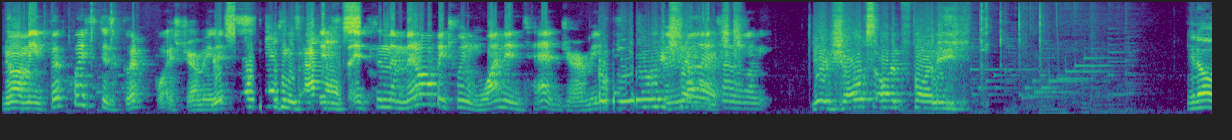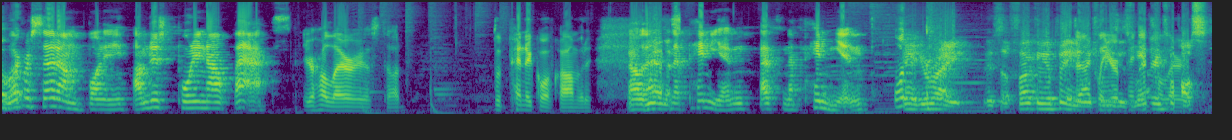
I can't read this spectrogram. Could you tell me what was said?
No, I mean, fifth place is good place, Jeremy. Your It's, it's, it's in the middle between 1 and 10, Jeremy. You're literally You know that's trash. not- Your jokes aren't funny. You know, Whoever said I'm funny, I'm just pointing out facts. You're hilarious, Todd. The pinnacle of comedy. No, that's Yes. an opinion. That's an opinion. what? Yeah, you're right. It's a fucking opinion. Exactly, your means opinion's very false.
